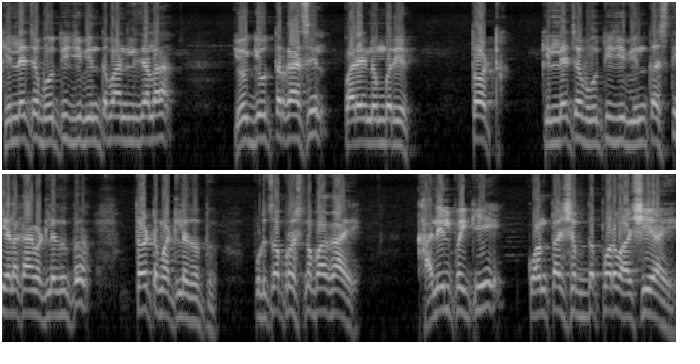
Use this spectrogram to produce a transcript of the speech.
किल्ल्याच्या भोवती जी भिंत बांधली त्याला योग्य उत्तर काय असेल? पर्याय नंबर एक. तट. किल्ल्याच्या भोवती जी भिंत असते याला काय म्हटलं जातं? तट म्हटलं जातं. पुढचा प्रश्न पहा काय? खालीलपैकी कोणता शब्द परभाषी आहे?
